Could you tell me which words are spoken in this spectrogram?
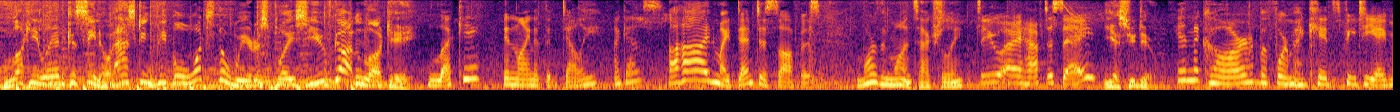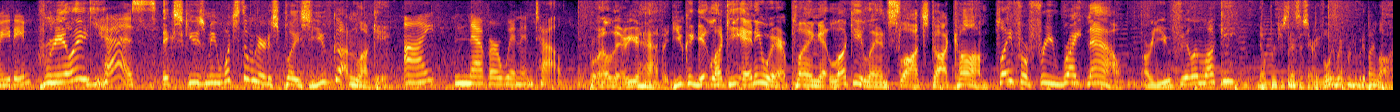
Lucky Land Casino asking people what's the weirdest place you've gotten lucky? Lucky? In line at the deli, I guess? Aha, in my dentist's office. More than once, actually. Do I have to say? Yes, you do. In the car before my kids' PTA meeting. Really? Yes. Excuse me, what's the weirdest place you've gotten lucky? I never win and tell. Well, there you have it. You can get lucky anywhere playing at LuckyLandSlots.com. Play for free right now. Are you feeling lucky? Purchase necessary. Void where prohibited by law.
